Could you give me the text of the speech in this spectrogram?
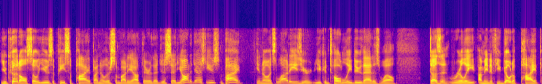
You could also use a piece of pipe. I know there's somebody out there that just said, you ought to just use some pipe. You know, it's a lot easier. You can totally do that as well. Doesn't really, I mean, if you go to pipe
